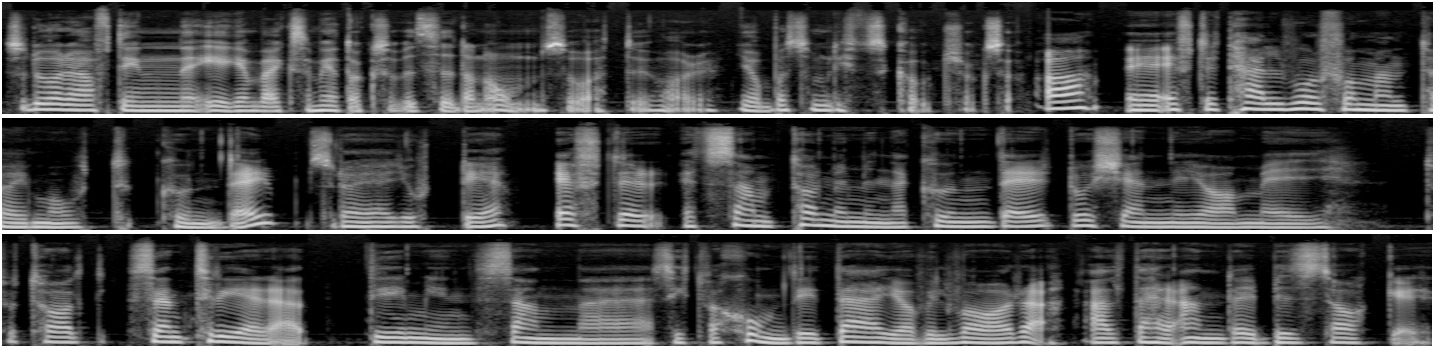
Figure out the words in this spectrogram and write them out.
Så du har haft din egen verksamhet också vid sidan om, så att du har jobbat som livscoach också? Ja, eh, efter ett halvår får man ta emot kunder, så då har jag gjort det. Efter ett samtal med mina kunder, då känner jag mig totalt centrerad. Det är min sanna situation. Det är där jag vill vara. Allt det här andra är bisaker.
